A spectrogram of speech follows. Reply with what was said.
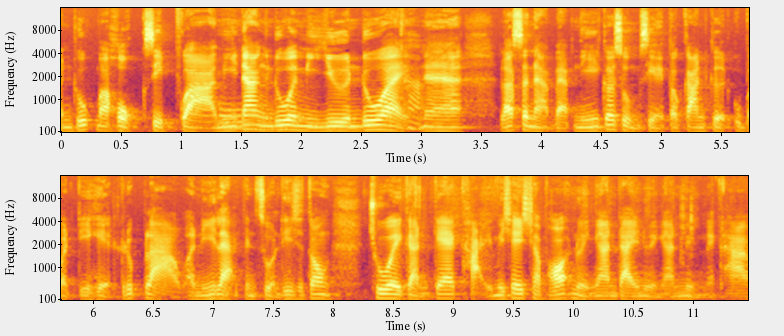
บรรทุกมา 60 กว่าโอ้มีนั่งด้วยมียืนด้วยค่ะนะฮะลักษณะแบบนี้ก็สุ่มเสี่ยงต่อการเกิดอุบัติเหตุหรือเปล่า อันนี้แหละเป็นส่วนที่จะต้องช่วยกันแก้ไขไม่ใช่เฉพาะหน่วยงานใดหน่วยงานหนึ่งนะครับ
